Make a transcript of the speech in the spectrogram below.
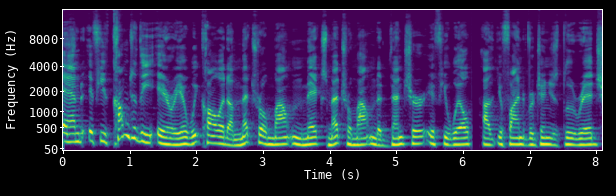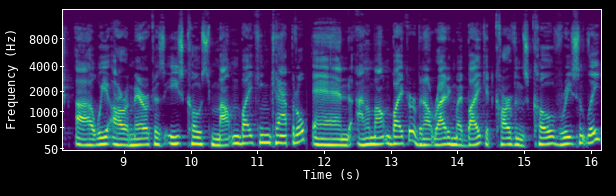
And if you come to the area, we call it a Metro Mountain mix, Metro Mountain adventure, if you will. Uh, you'll find Virginia's Blue Ridge. Uh, we are America's East Coast mountain biking capital, and I'm a mountain biker. I've been out riding my bike at Carvin's Cove recently.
